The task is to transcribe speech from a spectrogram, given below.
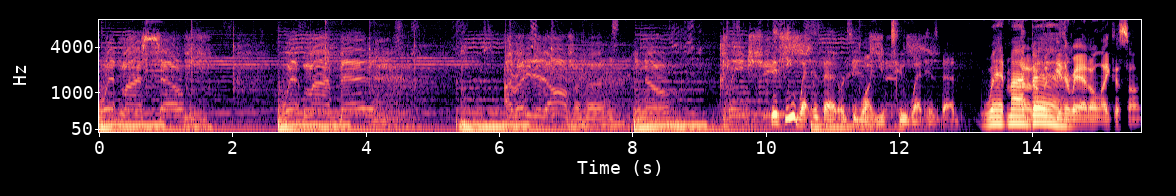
while, wet myself, wet my bed. I readied it all for her, you know. Clean sheets. Did he wet his bed, or does he want you to wet his bed? Wet I my don't know, bed. but either way, I don't like this song.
